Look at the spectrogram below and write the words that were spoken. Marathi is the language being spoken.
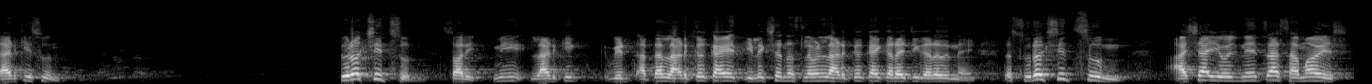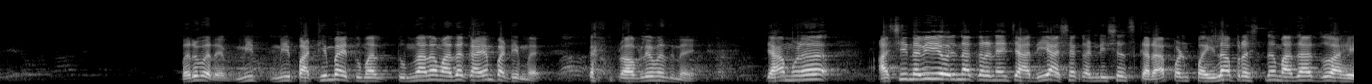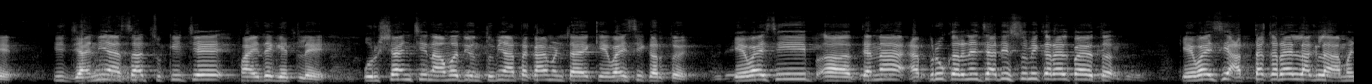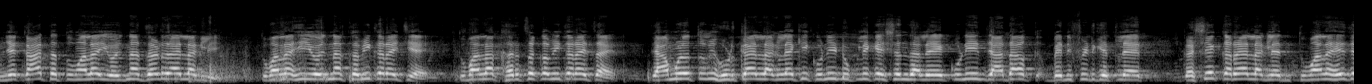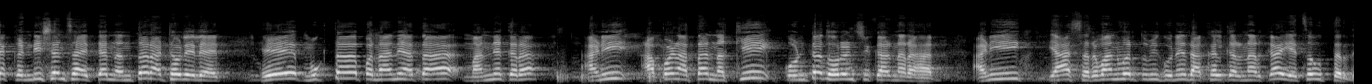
लाडकी सून. सुरक्षित सून. सॉरी मी लाडकी आता लाडकं काय इलेक्शन असल्यामुळे लाडकं काय करायची गरज नाही. तर सुरक्षित सून अशा योजनेचा समावेश बरोबर आहे. मी मी पाठिंबा आहे तुम्हाला तुम्हाला माझा कायम पाठिंबा आहे. काय प्रॉब्लेमच नाही. त्यामुळं अशी नवी योजना करण्याच्या आधी अशा कंडिशन्स करा. पण पहिला प्रश्न माझा जो आहे की ज्यांनी असा चुकीचे फायदे घेतले पुरुषांची नावं देऊन तुम्ही आता काय म्हणताय? केवायसी करतोय. केवायसी त्यांना अप्रूव्ह करण्याच्या आधीच तुम्ही करायला पाहिजे होतं. केवायसी आत्ता करायला लागला म्हणजे का तर तुम्हाला योजना जड जायला लागली. तुम्हाला ही योजना कमी करायची आहे. तुम्हाला खर्च कमी करायचा आहे. त्यामुळे तुम्ही हुडकायला लागलाय की कुणी डुप्लिकेशन झाले कुणी ज्यादा बेनिफिट घेतले आहेत कसे करायला लागले तुम्हाला हे ज्या कंडिशन्स आहेत त्या नंतर आठवलेल्या आहेत. हे मुक्तपणाने आता मान्य करा. आणि आपण आता नक्की कोणतं धोरण स्वीकारणार आहात? आणि या सर्वांवर तुम्ही गुन्हे दाखल करणार का? याचं उत्तर द्या.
